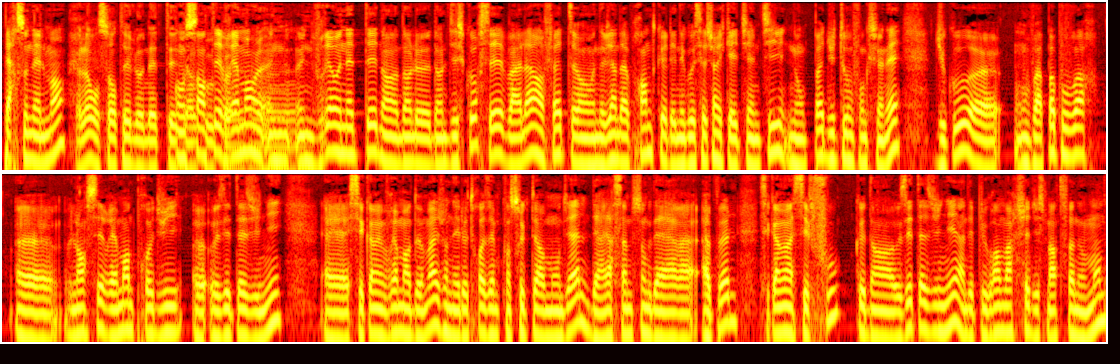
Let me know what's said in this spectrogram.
personnellement. Là, on sentait l'honnêteté. On sentait coup, vraiment Euh, une, une vraie honnêteté dans, dans le, dans le discours. C'est bah là, en fait, on vient d'apprendre que les négociations avec AT&T n'ont pas du tout fonctionné. Du coup, on va pas pouvoir lancer vraiment de produits euh, aux États-Unis. Euh, c'est quand même vraiment dommage. On est le troisième constructeur mondial derrière Samsung, derrière euh, Apple. C'est quand même assez fou que dans aux États-Unis, un des plus grands marchés du smartphone au monde,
